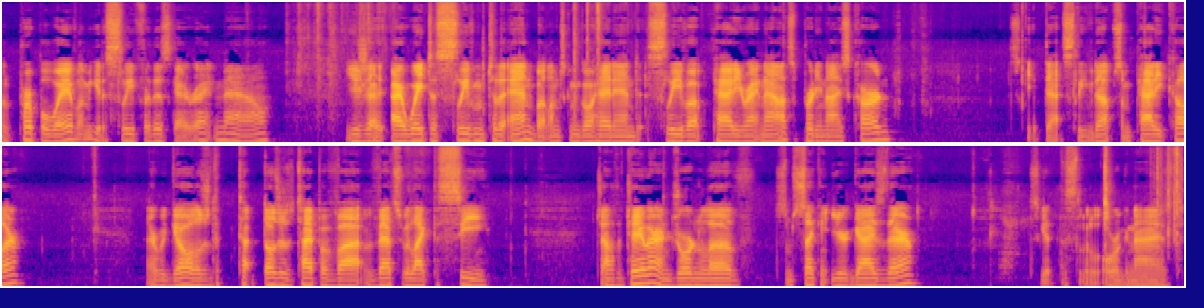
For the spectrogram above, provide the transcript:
The purple wave. Let me get a sleeve for this guy right now. Usually I, I wait to sleeve him to the end, but I'm just going to go ahead and sleeve up Patty right now. It's a pretty nice card. Let's get that sleeved up. Some Patty color. There we go. Those are the, those are the type of uh, vets we like to see. Jonathan Taylor and Jordan Love, some second year guys there. Let's get this little organized.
